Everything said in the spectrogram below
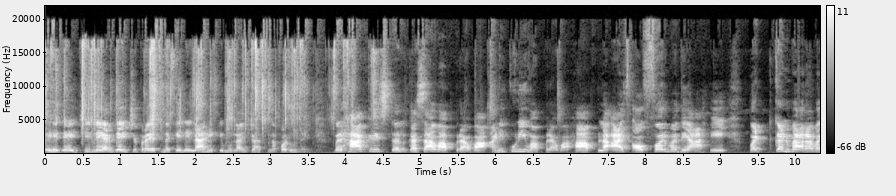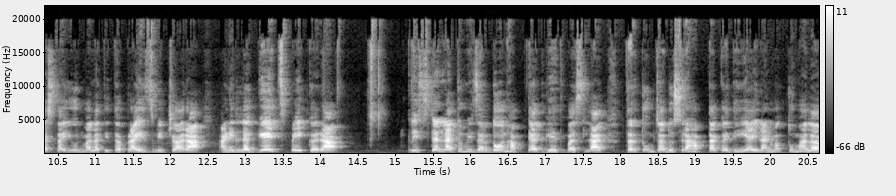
हे द्यायची लेअर द्यायचे प्रयत्न केलेला आहे की मुलांच्या हातनं पडू नये. बरं हा क्रिस्टल कसा वापरावा आणि कुणी वापरावा? हा आपला आज ऑफरमध्ये आहे. पटकन बारा वाजता येऊन मला तिथं प्राईज विचारा आणि लगेच पे करा. क्रिस्टलला तुम्ही जर दोन हप्त्यात घेत बसलात तर तुमचा दुसरा हप्ता कधी येईल आणि मग तुम्हाला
